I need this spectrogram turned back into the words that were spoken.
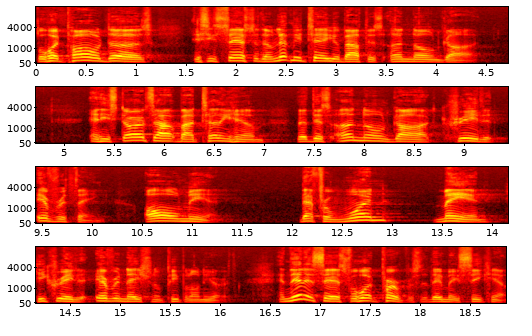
But what Paul does is he says to them, Let me tell you about this unknown God. And he starts out by telling him that this unknown God created everything, all men, that from one man he created every nation of people on the earth. And then it says, for what purpose? That they may seek him.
